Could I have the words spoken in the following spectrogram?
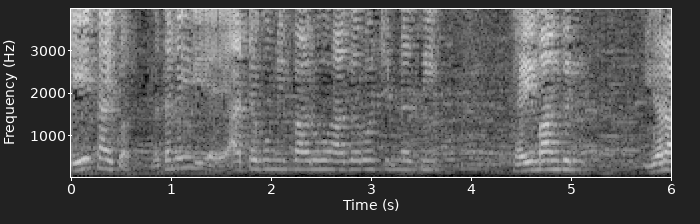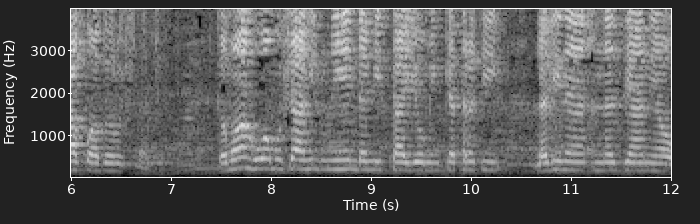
ይሄ ታይቷል። በተለይ አደጉ የሚባሉ ሀገሮች እነዚህ ከኢማን ግን የራቁ ሀገሮች ናቸው። كما هو مشاهد ይሄ እንደሚታየው من كثرة الذين እነዚያን ያው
